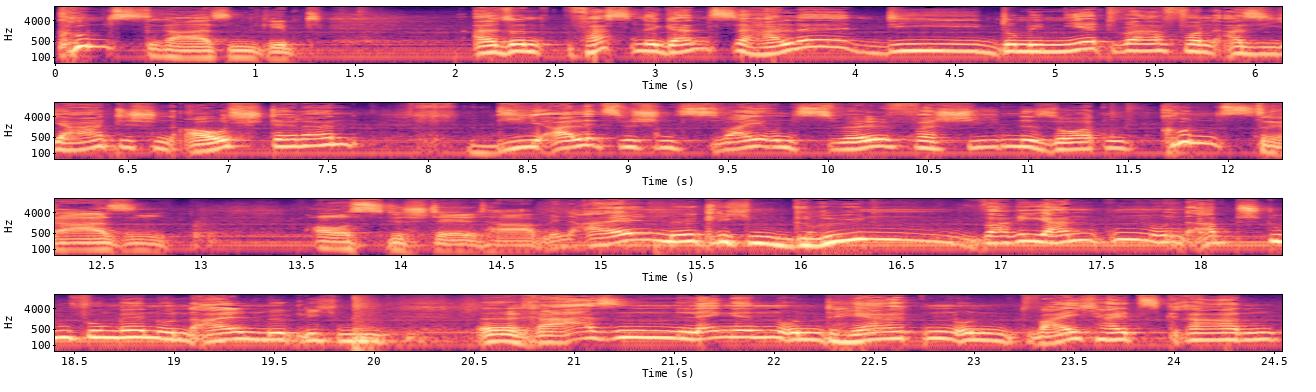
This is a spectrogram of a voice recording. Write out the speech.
Kunstrasen gibt. Also fast eine ganze Halle, die dominiert war von asiatischen Ausstellern, die alle zwischen zwei und zwölf verschiedene Sorten Kunstrasen ausgestellt haben. In allen möglichen grünen Varianten und Abstufungen und allen möglichen äh, Rasenlängen und Härten und Weichheitsgraden.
